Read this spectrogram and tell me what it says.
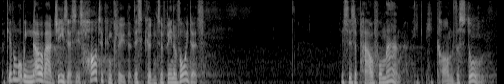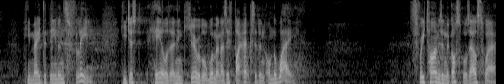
But given what we know about Jesus, it's hard to conclude that this couldn't have been avoided. This is a powerful man. He, he calmed the storm, he made the demons flee. He just healed an incurable woman as if by accident on the way. Three times in the Gospels elsewhere,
